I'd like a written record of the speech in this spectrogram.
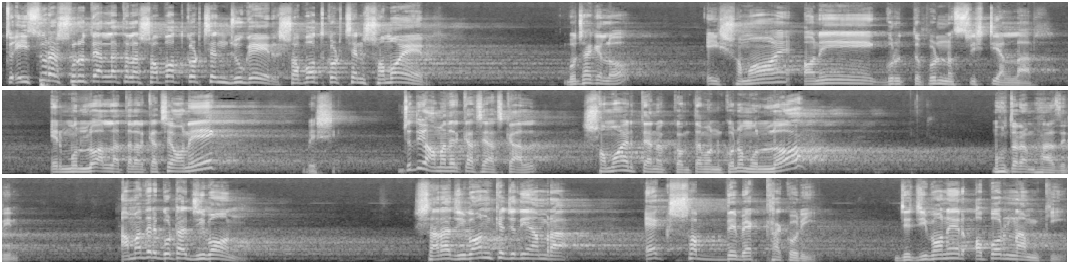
তো এই সুরার শুরুতে আল্লাহ তালা শপথ করছেন যুগের, শপথ করছেন সময়ের। বোঝা গেল? এই সময় অনেক গুরুত্বপূর্ণ সৃষ্টি আল্লাহর। এর মূল্য আল্লাহ তালার কাছে অনেক বেশি। যদিও আমাদের কাছে আজকাল সময়ের তেন কম, তেমন কোনো মূল্য মোহতারাম হাজরিন, আমাদের গোটা জীবন, সারা জীবনকে যদি আমরা এক শব্দে ব্যাখ্যা করি, যে জীবনের অপর নাম কি,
